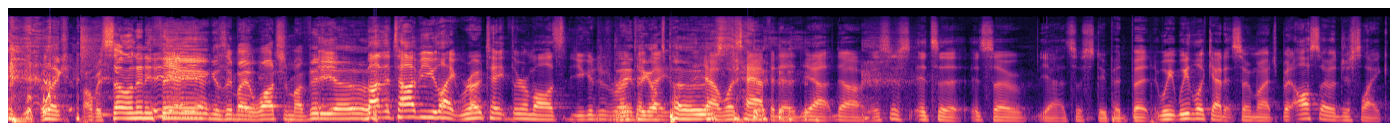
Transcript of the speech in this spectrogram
like, are we selling anything? yeah. Is anybody watching my video? by the time you like rotate through them all, it's, you can just rotate. else back- Yeah, what's happening? Yeah, no, it's just it's a it's so yeah, it's so stupid. But we, we look at it so much, but also just like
